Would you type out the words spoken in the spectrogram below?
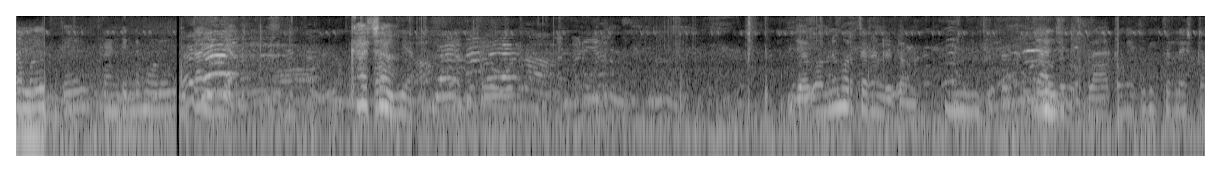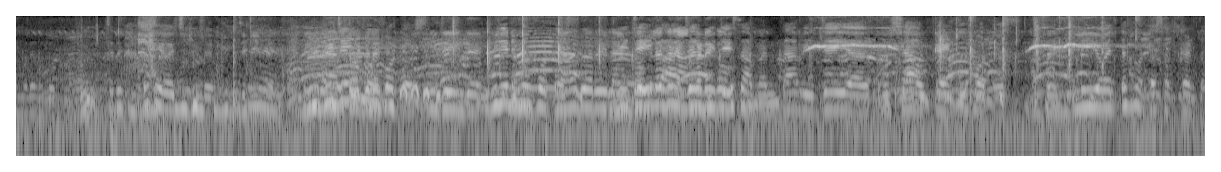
നമ്മൾ ഇല്ല കുറച്ചൊക്കെ ഉണ്ട് കേട്ടോ പിക്ചറിലെ ഇഷ്ടം പോലെ വിജയ് സമന്ത വിജയ് തൃഷ ഒക്കെ ആയിട്ടുള്ള ഫോട്ടോസ് ലിയോയിലത്തെ ഫോട്ടോസ് ഒക്കെ ഉണ്ട്.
